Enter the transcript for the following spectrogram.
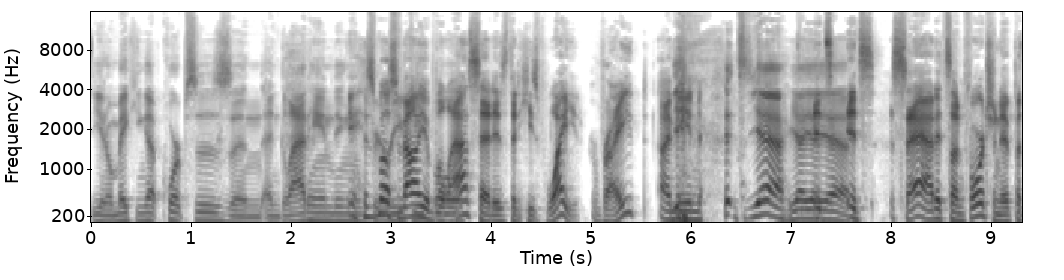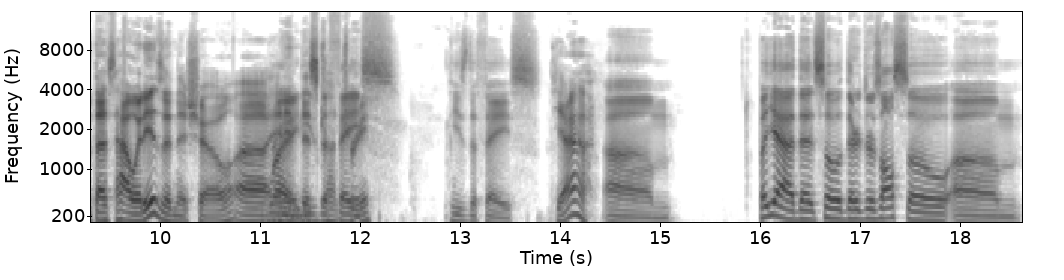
you know making up corpses and and glad handing. His most valuable asset is that he's white, right? I mean, It's, yeah, yeah, yeah, it's yeah. it's sad, it's unfortunate, but that's how it is in this show, uh, right. in this he's the country. face. He's the face. Yeah, Um, but yeah, that so there there's also um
